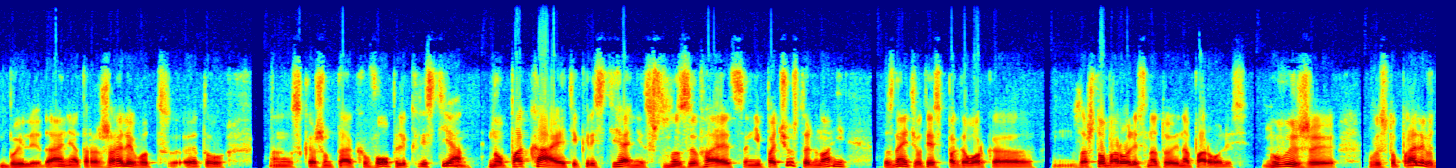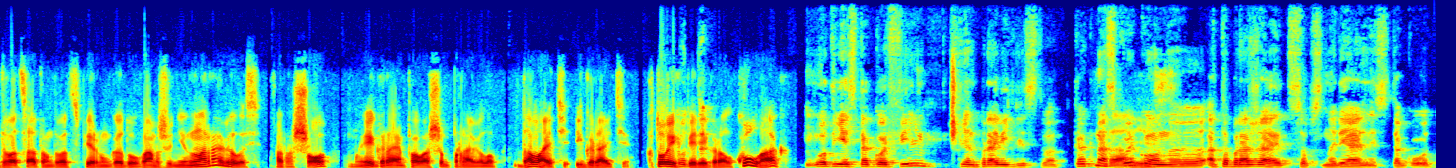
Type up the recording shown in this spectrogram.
были, да, они отражали вот эту э, скажем так, вопли крестьян. Но пока эти крестьяне, что называется, не почувствовали, но они, вы знаете, вот есть поговорка, за что боролись, на то и напоролись. Ну вы же выступали в 2020-2021 году, вам же не нравилось? Хорошо, мы играем по вашим правилам. Давайте, играйте. Кто их Вот, переиграл? Кулак. Вот есть такой фильм «Член правительства». Как Да, насколько он есть. э, отображает, собственно, реальность такого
